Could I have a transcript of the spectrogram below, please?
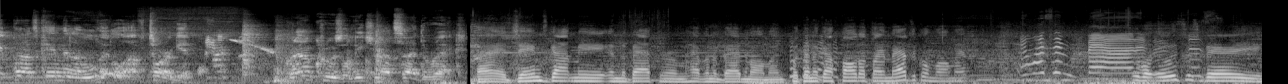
Your escape pods came in a little off target. Ground crews will meet you outside the wreck. All right, James got me in the bathroom having a bad moment, but then it got followed up by a magical moment. It wasn't bad. It was, it was just very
